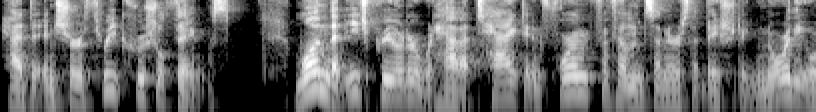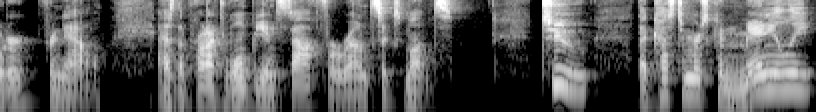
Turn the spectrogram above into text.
had to ensure three crucial things. One, that each pre order would have a tag to inform fulfillment centers that they should ignore the order for now, as the product won't be in stock for around six months. Two, that customers can manually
